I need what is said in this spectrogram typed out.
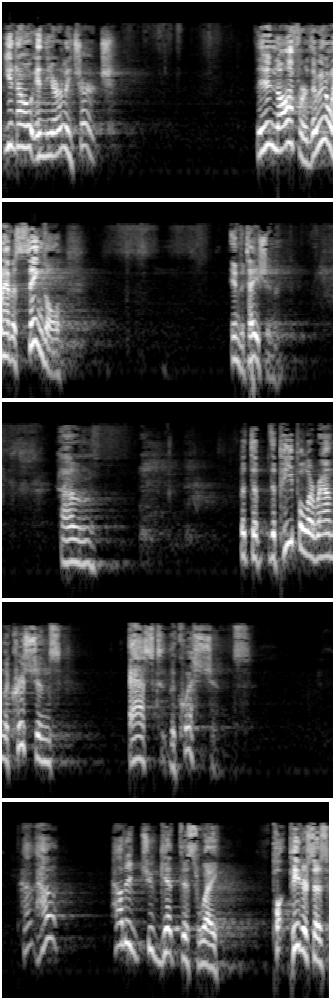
you know, in the early church, they didn't offer, that we don't have a single invitation. Um, but the, the people around the Christians asked the questions. How, how, how did you get this way? Peter says,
